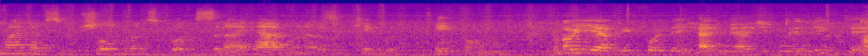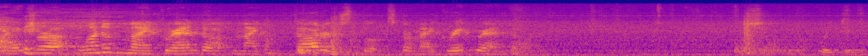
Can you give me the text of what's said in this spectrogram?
I might have some children's books that I had when I was a kid with tape on them. Oh, yeah, before they had magic mending tape. I brought one of my granddaughter, my daughter's books for my great granddaughter. Show you what we do.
